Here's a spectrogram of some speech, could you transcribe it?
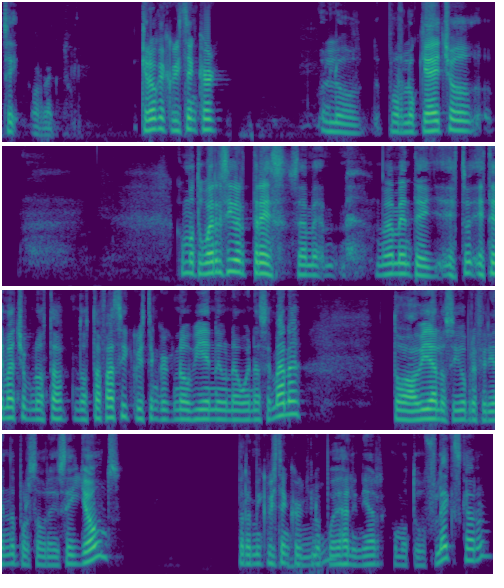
Sí. Correcto. Creo que Christian Kirk, lo, por lo que ha hecho, como tu wide receiver 3, o sea, nuevamente, esto, este matchup no está, no está fácil. Christian Kirk no viene una buena semana. Todavía lo sigo prefiriendo por sobre Say Jones. Para mí, Christian Kirk lo puedes alinear como tu flex, cabrón.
